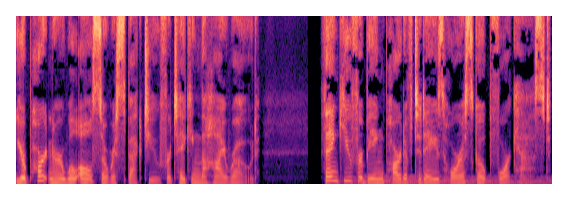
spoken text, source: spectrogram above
Your partner will also respect you for taking the high road. Thank you for being part of today's horoscope forecast.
